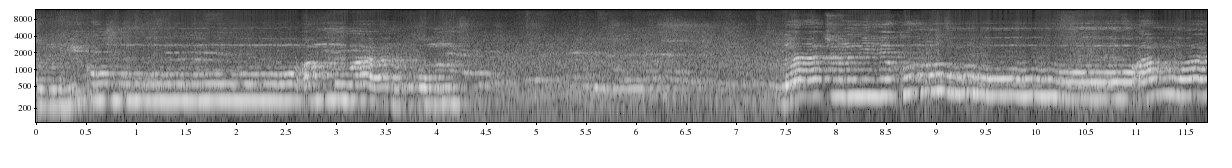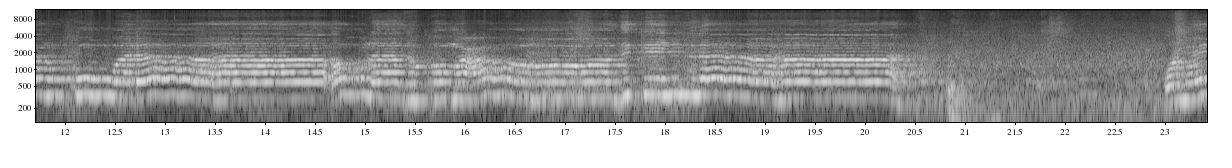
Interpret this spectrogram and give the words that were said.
تلهكم أموالكم. لا تلهكم أموالكم ولا أولادكم عن ذكر الله. ومن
